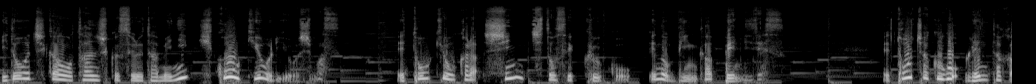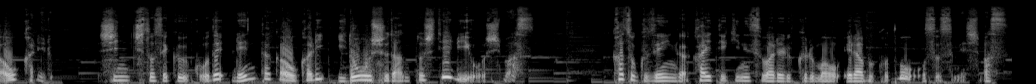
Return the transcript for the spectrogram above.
移動時間を短縮するために飛行機を利用します。東京から新千歳空港への便が便利です。到着後、レンタカーを借りる。新千歳空港でレンタカーを借り移動手段として利用します。家族全員が快適に座れる車を選ぶことをお勧めします。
